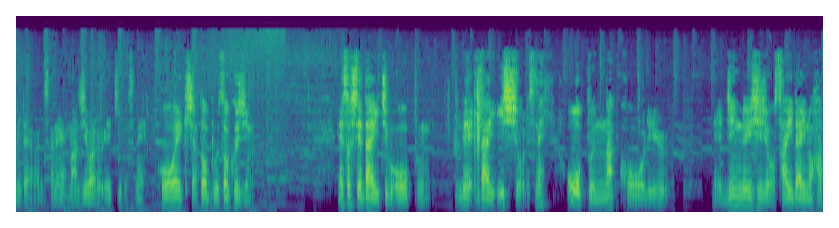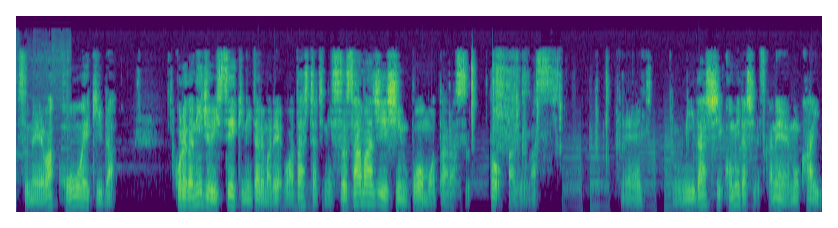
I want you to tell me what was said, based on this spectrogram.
みたいな感じですかね。交わる駅ですね。交易者と部族人。えそして第1部オープン。で、第1章ですね。オープンな交流。え人類史上最大の発明は交易だ。これが21世紀に至るまで私たちに凄まじい進歩をもたらすとあります。えー、見出し、込み出しですかね、もう書い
